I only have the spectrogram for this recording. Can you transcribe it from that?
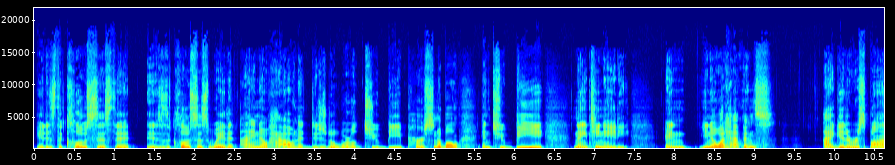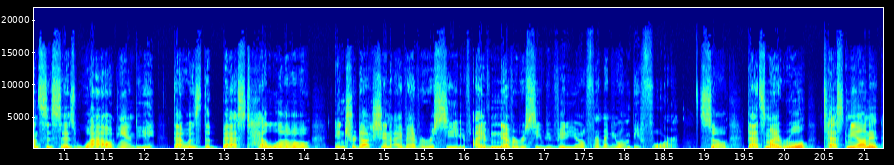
It is the closest that it is the closest way that I know how in a digital world to be personable and to be 1980. And you know what happens? I get a response that says, Wow, Andy, that was the best hello introduction I've ever received. I have never received a video from anyone before. So that's my rule. Test me on it,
